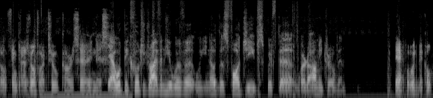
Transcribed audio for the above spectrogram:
don't think there's World War II cars uh, in this. Yeah, it would be cool to drive in here with, uh, you know, those four jeeps with the where the army drove in. Yeah, it would be cool.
